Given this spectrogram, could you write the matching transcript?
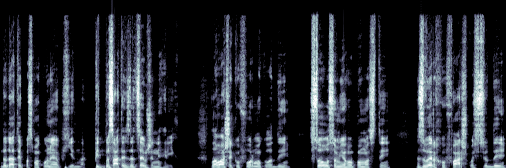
додати по смаку необхідно, підписатись за це вже не гріх. Лавашик у форму клади, соусом його помасти, зверху фарш ось сюди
